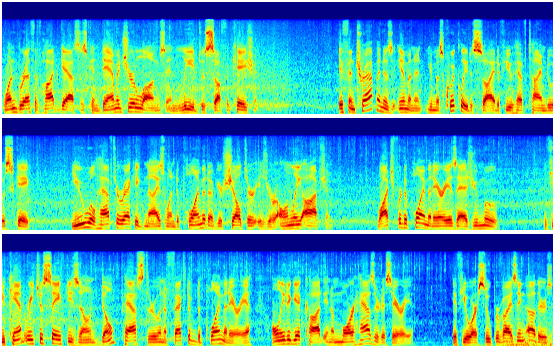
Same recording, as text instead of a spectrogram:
One breath of hot gases can damage your lungs and lead to suffocation. If entrapment is imminent, you must quickly decide if you have time to escape. You will have to recognize when deployment of your shelter is your only option. Watch for deployment areas as you move. If you can't reach a safety zone, don't pass through an effective deployment area only to get caught in a more hazardous area. If you are supervising others,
